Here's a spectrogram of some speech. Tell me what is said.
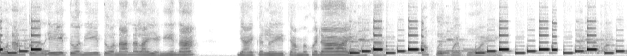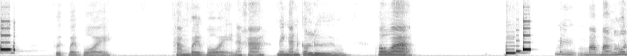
ตัวนั้นตัวนี้ตัวนี้ตัวนั้นอะไรอย่างนี้นะยายก็เลยจำไม่ค่อยได้นะคะต้องฝึกบ่อยๆ ฝึกบ่อยๆทำบ่อยๆนะคะ ไม่งั้นก็ลืม เพราะว่า มันบางบางรุ่น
